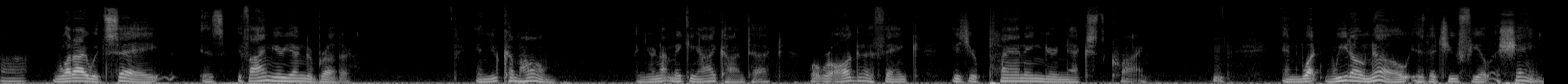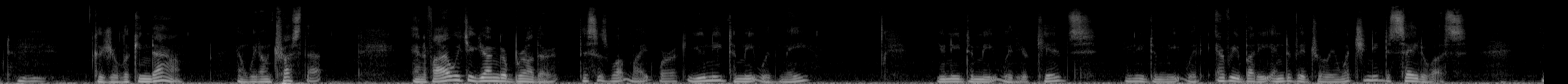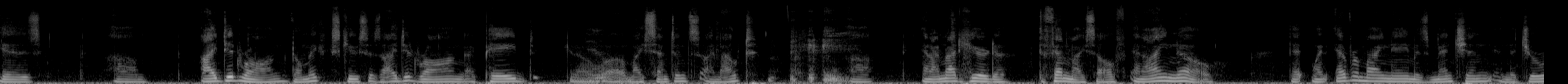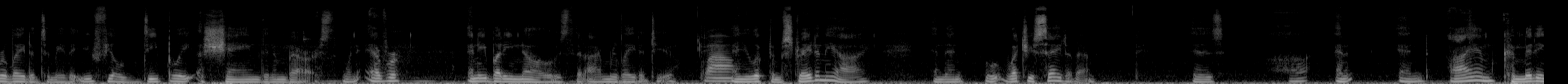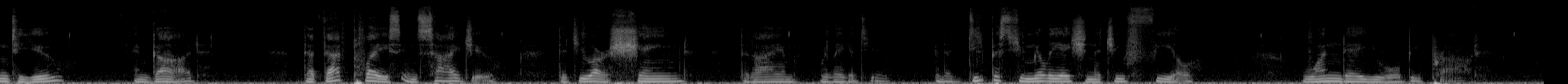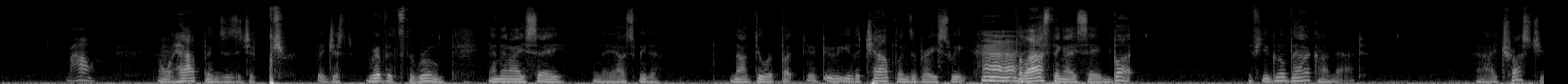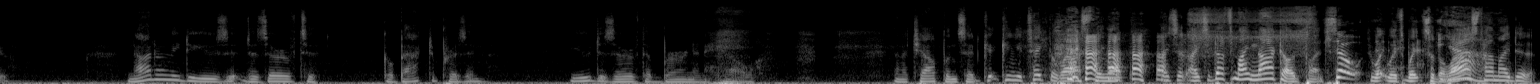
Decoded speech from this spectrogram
uh, what I would say is, if I'm your younger brother, and you come home, and you're not making eye contact, what we're all going to think is you're planning your next crime. And what we don't know is that you feel ashamed because you're looking down, and we don't trust that. And if I was your younger brother, this is what might work. You need to meet with me. You need to meet with your kids. You need to meet with everybody individually. And what you need to say to us is, um, I did wrong. Don't make excuses. I did wrong. I paid, you know, uh, my sentence. I'm out. uh, and I'm not here to defend myself. And I know that whenever my name is mentioned and that you're related to me, that you feel deeply ashamed and embarrassed. Whenever anybody knows that I'm related to you, Wow. and you look them straight in the eye, and then w- what you say to them is, uh, and and I am committing to you and God that that place inside you that you are ashamed that I am related to you. In the deepest humiliation that you feel, one day you will be proud. wow. And what happens is it just it just rivets the room. And then I say, and they ask me to not do it, but the chaplains are very sweet. the last thing I say, but if you go back on that, and I trust you, not only do you z- deserve to go back to prison, you deserve to burn in hell. And the chaplain said, "Can you take the last thing up?" I said, "I said that's my knockout punch." So, Wait, wait, wait. So the Yeah. last time I did it,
